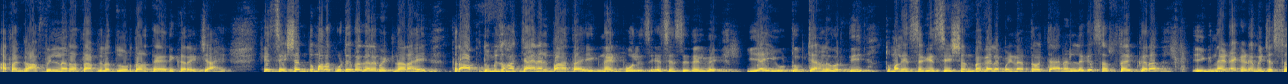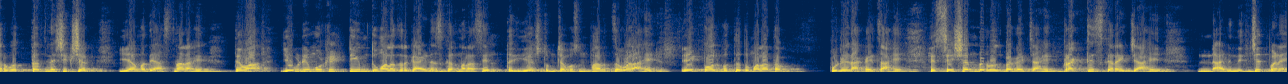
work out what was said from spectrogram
आता गाफील न राहता आपल्याला जोरदार तयारी करायची आहे. हे सेशन तुम्हाला कुठे बघायला भेटणार आहे? तर तुम्ही जो हा चॅनल पाहता ignite police S S C railway या युट्यूब चॅनलवरती तुम्हाला हे सगळे सेशन बघायला मिळणार. तेव्हा चॅनल लगेच सबस्क्राईब करा. इग्नाइट अकॅडमीचे सर्व तज्ज्ञ शिक्षक यामध्ये असणार आहे. तेव्हा एवढी मोठी टीम तुम्हाला जर गायडन्स करणार असेल तर यश तुमच्यापासून फार जवळ आहे. एक पाऊल फक्त तुम्हाला आता पुढे टाकायचं आहे. हे सेशन दररोज बघायचे आहेत प्रॅक्टिस करायची आहे. आणि निश्चितपणे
